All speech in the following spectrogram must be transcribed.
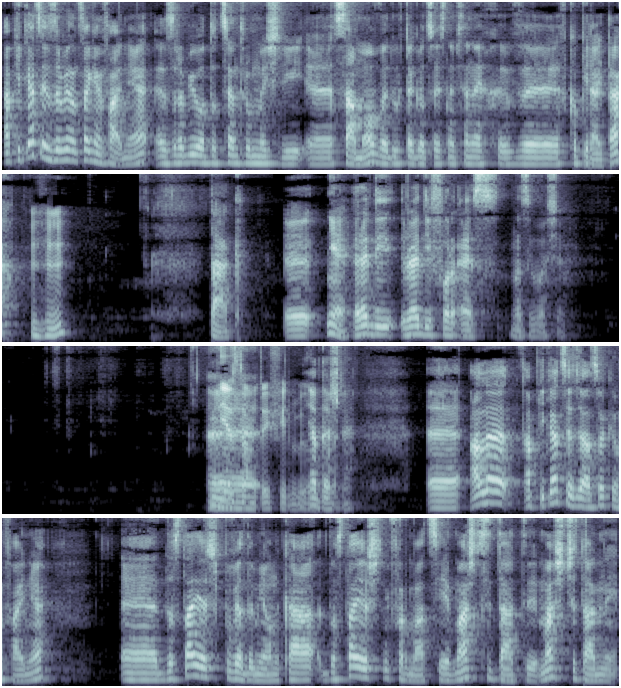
aplikacja jest zrobiona całkiem fajnie. Zrobiło to centrum myśli e, samo, według tego, co jest napisane w, w copyrightach. Mhm. Tak. E, nie, Ready, Ready for S nazywa się. Nie e, znam tej filmy. Ja też nie. Ale aplikacja działa całkiem fajnie. E, dostajesz powiadomionka, dostajesz informacje, masz cytaty, masz czytany,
